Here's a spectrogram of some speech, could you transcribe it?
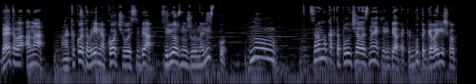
До этого она а, какое-то время корчила себя серьезную журналистку. Ну, все равно как-то получалось, знаете, ребята, как будто говоришь вот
